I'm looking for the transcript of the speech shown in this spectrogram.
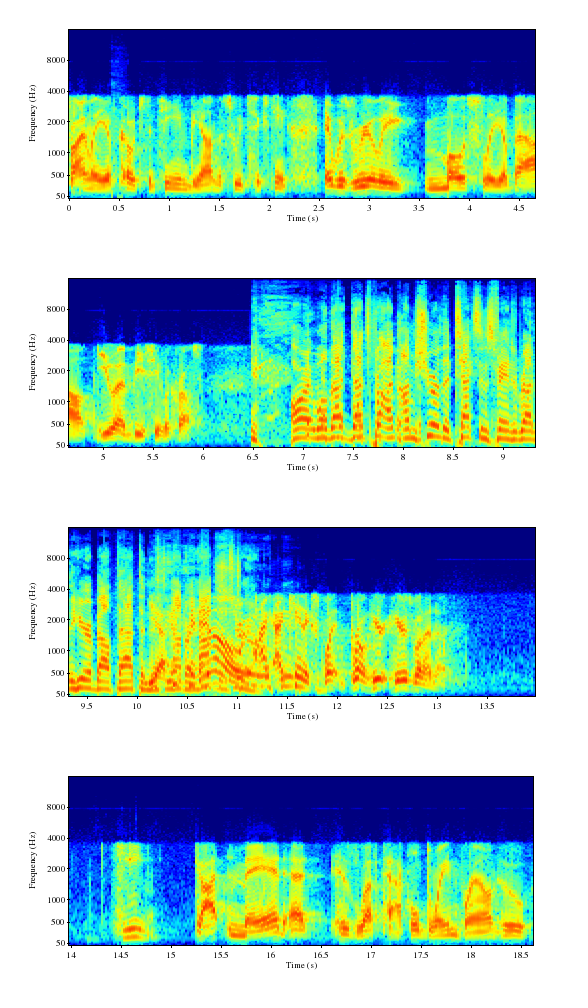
finally have coached the team beyond the Sweet 16. It was really mostly about UMBC lacrosse. All right, well that that's probably, I'm sure the Texans fans would rather hear about that than this DeAndre Hopkins no. I, I can't explain, bro. Here, here's what I know. He got mad at his left tackle Duane Brown, who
